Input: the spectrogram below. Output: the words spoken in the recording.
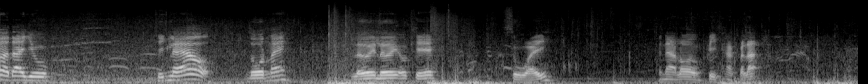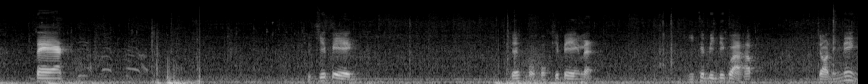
ออได้อยู่ ทิ้งแล้ว โดนไหม เลยเลยโอเค สวย ไม่น่ารอดปีกหักไปละ แตกปิดคลิปเองเดี๋ยวผมผมคลิปเองแหละยิงเครื่องบินดีกว่าครับ จอดนิ่ง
